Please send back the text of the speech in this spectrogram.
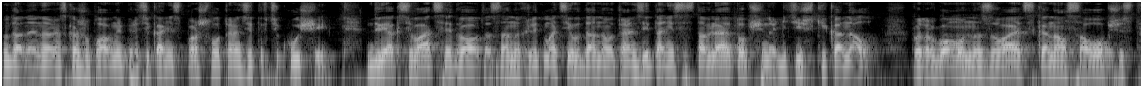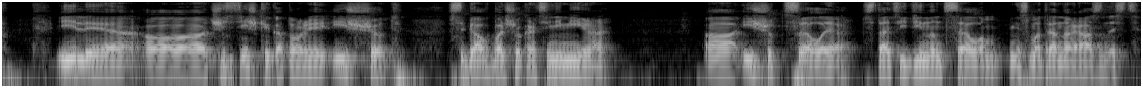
ну да, наверное, расскажу плавное перетекание с прошлого транзита в текущий. Две активации, два вот основных литмотива данного транзита, они составляют общий энергетический канал. По-другому он называется канал сообществ. Или э, частички, которые ищут себя в большой картине мира – а, ищут целое, стать единым целым, несмотря на разность,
